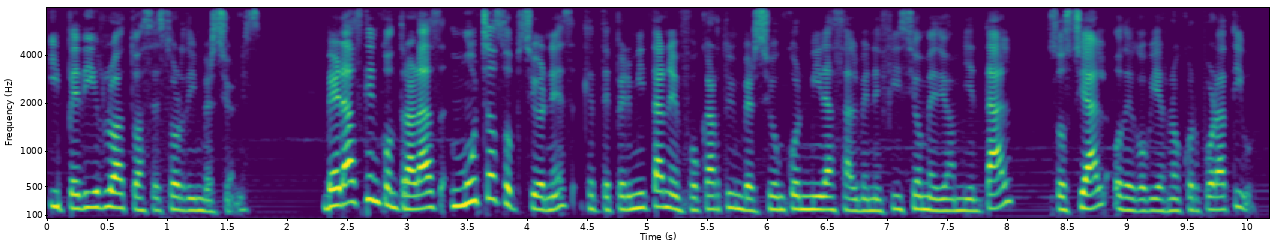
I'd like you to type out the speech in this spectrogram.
y pedirlo a tu asesor de inversiones. Verás que encontrarás muchas opciones que te permitan enfocar tu inversión con miras al beneficio medioambiental, social o de gobierno corporativo.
